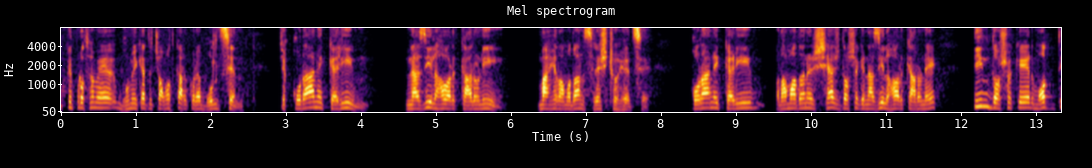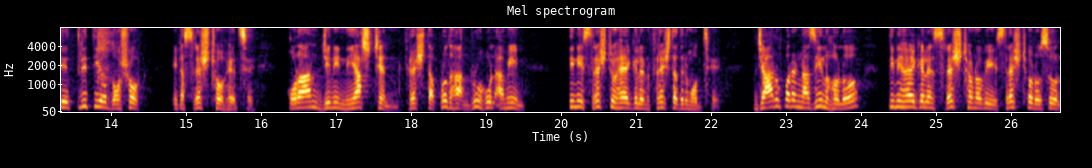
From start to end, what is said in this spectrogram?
আপনি প্রথমে ভূমিকাতে চমৎকার করে বলছেন যে কোরআনে করিম নাজিল হওয়ার কারণেই মাহে রমাদান শ্রেষ্ঠ হয়েছে। কোরআনে করিম রমাদানের শেষ দশকে নাজিল হওয়ার কারণে তিন দশকের মধ্যে তৃতীয় দশক এটা শ্রেষ্ঠ হয়েছে। কোরআন যিনি নিয়ে আসছেন ফ্রেস্তা প্রধান রুহুল আমিন, তিনি শ্রেষ্ঠ হয়ে গেলেন ফ্রেস্তাদের মধ্যে। যার উপরে নাজিল হলো, তিনি হয়ে গেলেন শ্রেষ্ঠ নবী, শ্রেষ্ঠ রসুল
